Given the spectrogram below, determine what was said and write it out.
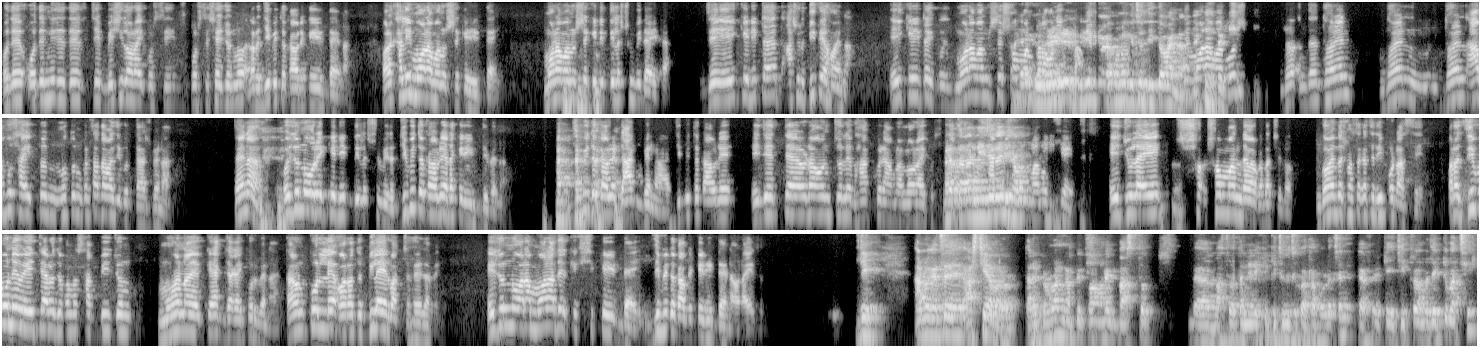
ওদের ওদের নিজেদের যে বেশি লড়াই করছে করছে সেই জন্য ওরা জীবিত কাউকে ক্রেডিট দেয় না। ওরা খালি মরা মানুষকে ক্রেডিট দেয়। মরা মানুষকে ক্রেডিট দিলে সুবিধা এটা। যে এই ক্রেডিটটা আসলে দিতে হয় না। এই ক্রেডিটটা মরা মানুষের সম্মান করা কোনো কিছু দিতে হয় না। মরা মানুষ ধরেন ধরেন ধরেন আবু সাইদ তো নতুন করে চাঁদাবাজি করতে আসবে না তাই না? ওই জন্য ওরে ক্রেডিট দিলে সুবিধা। জীবিত কাউরে এটা ক্রেডিট দিবে না। জীবিত কাউরে ডাকবে না। জীবিত কাউরে এই যে তেরোটা অঞ্চলে ভাগ করে আমরা লড়াই করছি মানে তারা নিজেরাই সব- মানুষকে এই জুলাইয়ে সম্মান দেওয়ার কথা ছিল। গোয়েন্দা সংস্থার কাছে রিপোর্ট আছে। ওরা জীবনেও এই তেরো জন ছাব্বিশ জন মহানায়ককে এক জায়গায় করবে না। কারণ করলে ওরা তো বিলাইয়ের বাচ্চা হয়ে যাবে। এই জন্য ওরা মরাদেরকে ক্রেডিট দেয়। জীবিত কাউকে ক্রেডিট দেয় না ওরা এই জন্য। জি, আপনার কাছে আসছি আবারও। তার প্রমাণ আপনি অনেক বাস্তব বাস্তবতা নিয়ে কিছু কিছু কথা বলেছেন। ডেফিনেটলি এই চিত্র আমরা দেখতে পাচ্ছি।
